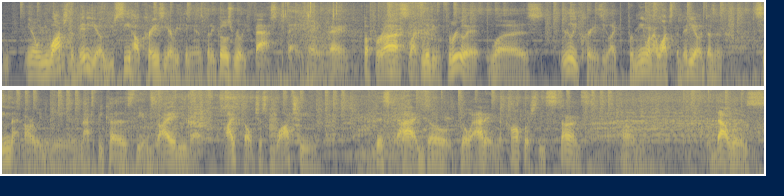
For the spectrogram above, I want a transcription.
you know, when you watch the video, you see how crazy everything is, but it goes really fast. It's bang, bang, bang. But for us, like living through it was really crazy. Like for me, when I watch the video, it doesn't seem that gnarly to me. And that's because the anxiety that I felt just watching this guy go go at it and accomplish these stunts, um, that was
